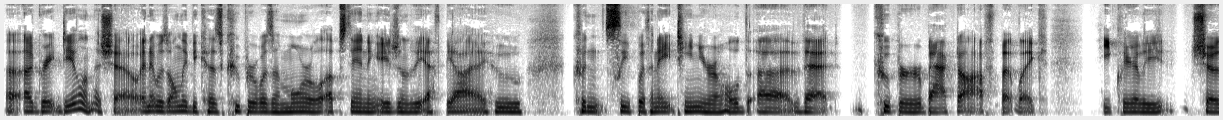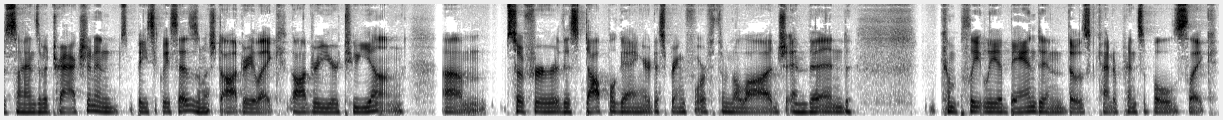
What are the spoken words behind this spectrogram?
a, a great deal in the show, and it was only because Cooper was a moral, upstanding agent of the FBI who couldn't sleep with an 18 year old uh, that Cooper backed off, but like he clearly shows signs of attraction and basically says as much to Audrey, like, Audrey, you're too young. Um, so for this doppelganger to spring forth from the lodge and then completely abandon those kind of principles, like,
